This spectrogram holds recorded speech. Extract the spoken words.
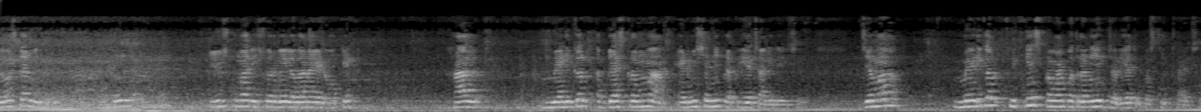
નમસ્કાર મિત્રો. હું પિયુષ કુમાર ઈશ્વરભાઈ લવાના એડવોકેટ હાલ મેડિકલ અભ્યાસક્રમમાં એડમિશનની પ્રક્રિયા ચાલી રહી છે. જેમાં મેડિકલ ફિટનેસ પ્રમાણપત્રની એક જરૂરિયાત ઉપસ્થિત થાય છે.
